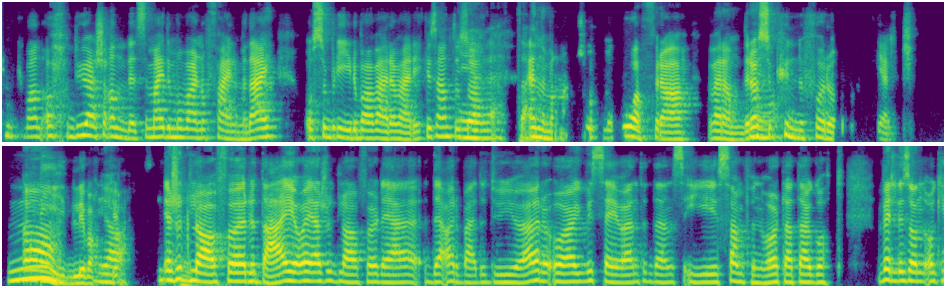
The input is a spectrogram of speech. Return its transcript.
tenker man åh, du er så annerledes enn meg, det må være noe feil med deg. Og så blir det bare verre og verre, ikke sant. Og så ender man med å gå fra hverandre, ja. og så kunne forholdet helt nydelig vakkert. Ja. Jeg er så glad for deg, og jeg er så glad for det, det, arbeidet du gjør. Og vi ser jo en tendens i samfunnet vårt at det har gått veldig sånn ok,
